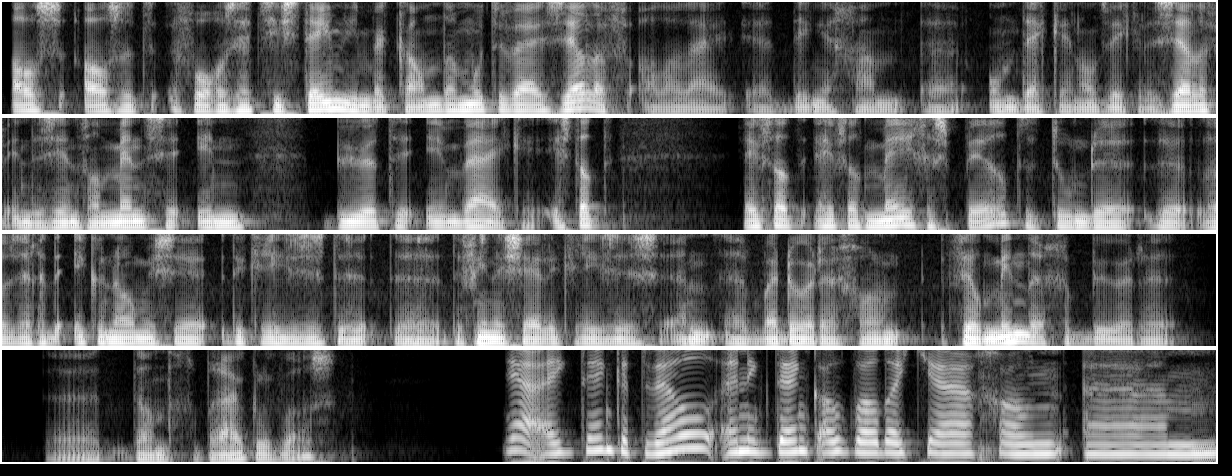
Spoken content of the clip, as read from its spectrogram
als, als het volgens het systeem niet meer kan, dan moeten wij zelf allerlei eh, dingen gaan eh, ontdekken en ontwikkelen. Zelf in de zin van mensen in buurten, in wijken. Is dat, heeft, dat, heeft dat meegespeeld toen de, de, laten we zeggen, de economische de crisis, de, de, de financiële crisis, en eh, waardoor er gewoon veel minder gebeurde eh, dan gebruikelijk was? Ja, ik denk het wel. En ik denk ook wel dat je gewoon ehm,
